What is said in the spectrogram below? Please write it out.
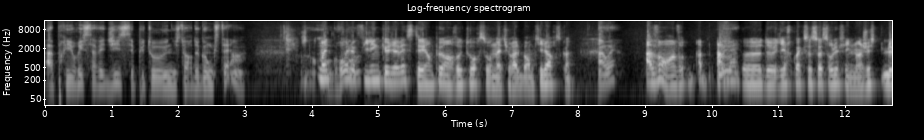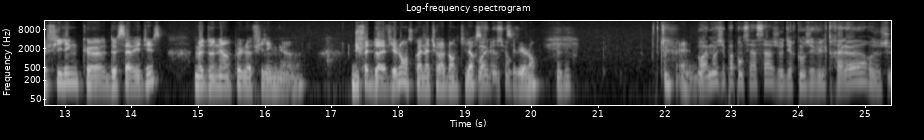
a priori Savages c'est plutôt une histoire de gangster. En, gros, le hein. feeling que j'avais, c'était un peu un retour sur Natural Born Killers, quoi. Ah ouais? Avant, hein, avant De, lire quoi que ce soit sur le film. Hein. juste le feeling de Savages me donnait un peu le feeling euh, du fait de la violence. Quoi. Natural Born Killer, c'est violent. Mhm. Ouais, moi j'ai pas pensé à ça. Je veux dire, quand j'ai vu le trailer, je,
